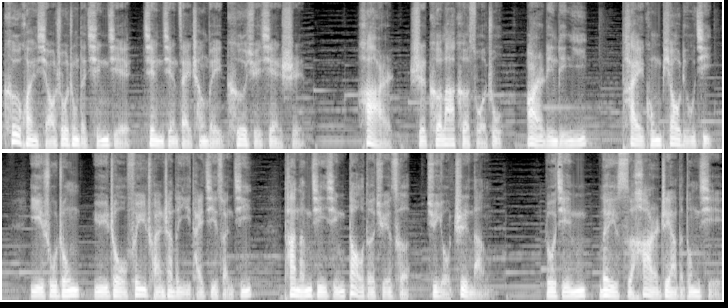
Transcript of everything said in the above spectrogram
科幻小说中的情节渐渐在成为科学现实。哈尔是克拉克所著《二零零一太空漂流记》一书中宇宙飞船上的一台计算机，它能进行道德决策，具有智能。如今，类似哈尔这样的东西，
